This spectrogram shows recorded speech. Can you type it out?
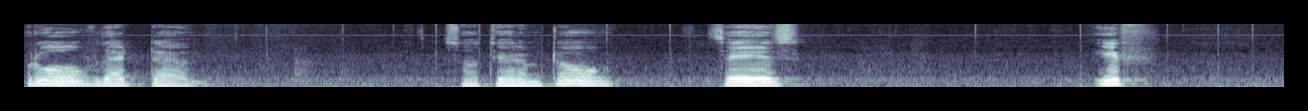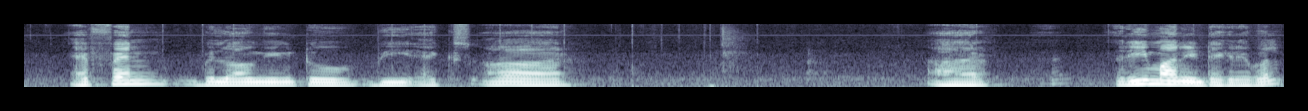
prove that uh, so theorem 2 says if f n belonging to B x r are Riemann integrable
